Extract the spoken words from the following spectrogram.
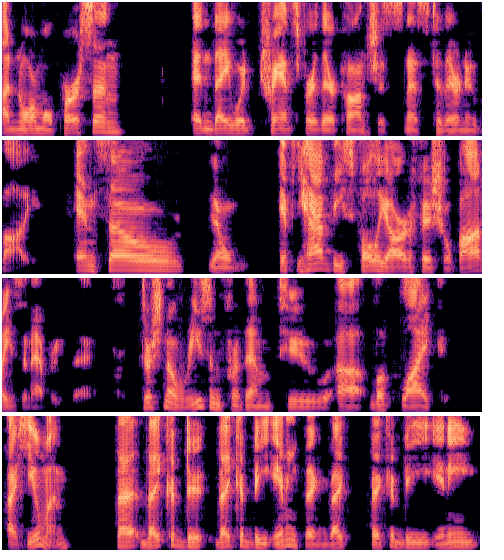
a normal person and they would transfer their consciousness to their new body. And so, you know, if you have these fully artificial bodies and everything, there's no reason for them to uh, look like a human. That they could do, they could be anything. They they could be any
